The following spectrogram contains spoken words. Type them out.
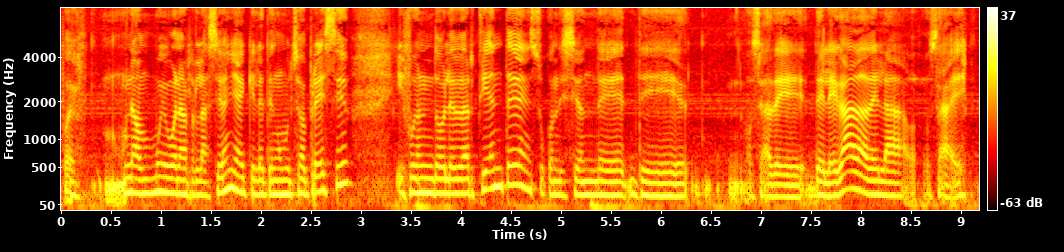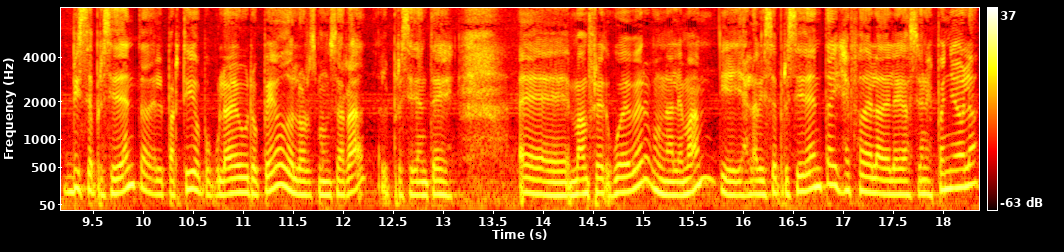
pues una muy buena relación y aquí le tengo mucho aprecio, y fue un doble vertiente en su condición de, o sea, de delegada de la, o sea, es vicepresidenta del Partido Popular Europeo, Dolores Montserrat, el presidente eh, Manfred Weber, un alemán, y ella es la vicepresidenta y jefa de la delegación española.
